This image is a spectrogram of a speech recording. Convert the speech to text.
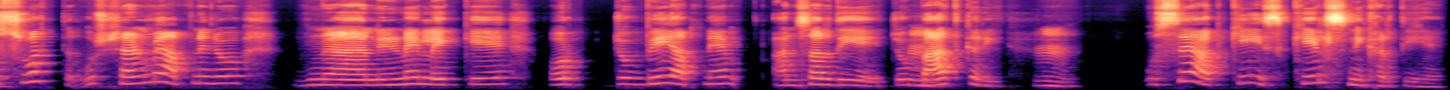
उस वक्त उस क्षण में आपने जो न- निर्णय लेके और जो भी आपने आंसर दिए जो। बात करी हम्म उससे आपकी स्किल्स निखरती है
